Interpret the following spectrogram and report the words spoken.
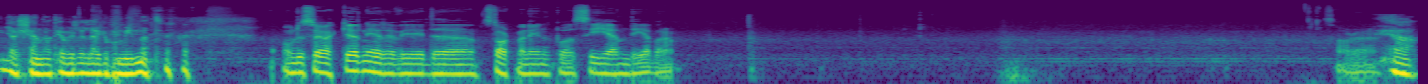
jag kände att jag ville lägga på minnet. Om du söker nere vid eh, startmenyn på CMD bara. Så har du... Ja.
